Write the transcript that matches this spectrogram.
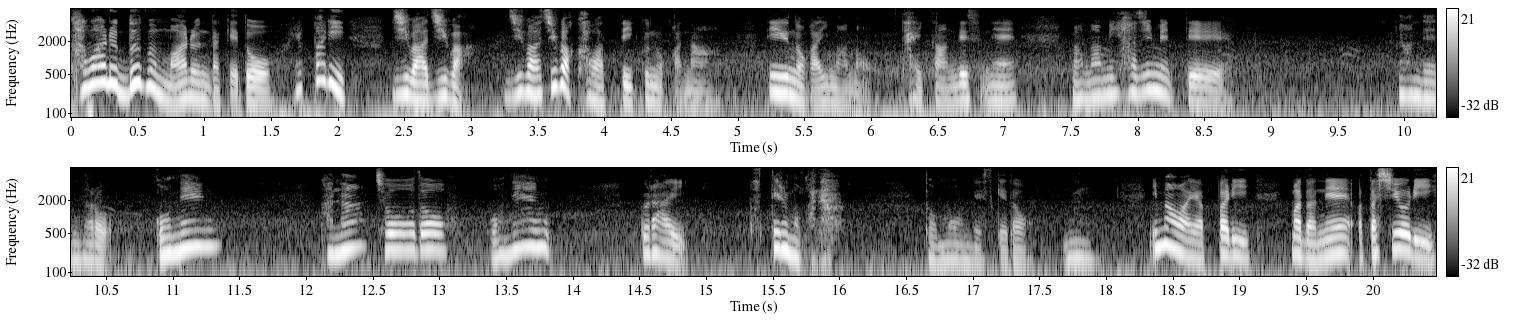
変わる部分もあるんだけどやっぱりじわじわじわじわ変わっていくのかなっていうのが今の体感ですね。学び始めて何年だろう5年かなちょうど5年ぐらい経ってるのかなと思うんですけど、うん、今はやっぱりまだね私より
